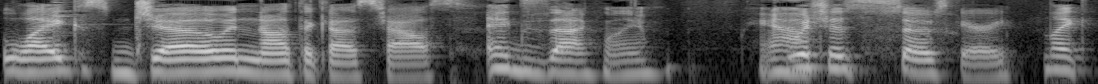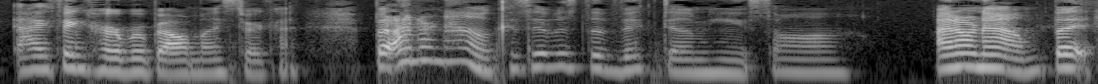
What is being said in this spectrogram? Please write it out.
likes Joe and not the guest house, Exactly. Yeah. which is so scary. like I think Herbert Baumeister kind, but I don't know because it was the victim he saw. I don't know, but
